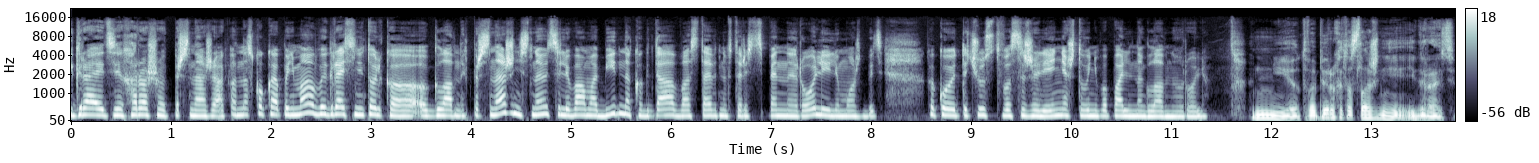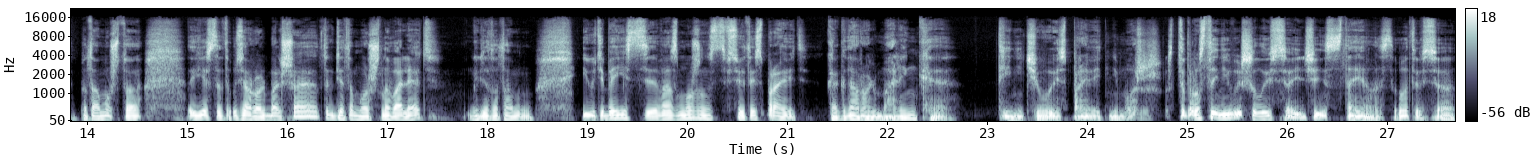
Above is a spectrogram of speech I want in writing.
играете хорошего персонажа, а, насколько я понимаю, вы играете не только э, главных персонажей, не становится ли вам обидно, когда вас ставят на второстепенные роли, или, может быть, какое-то чувство сожаления, что вы не попали на главную роль? Нет, во-первых, это сложнее играть, потому что если у тебя роль большая, ты где-то можешь навалять, где-то там, и у тебя есть возможность все это исправить. Когда роль маленькая, ты ничего исправить не можешь. Ты просто не вышел, и все, ничего не состоялось. Вот и все.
